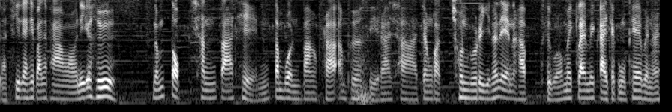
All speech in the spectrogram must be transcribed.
และที่แรกที่ป้าจะพามาวันนี้ก็คือ น้ำตกชันตาเถนตำบลบางพระอำเภอศรีราชา จังหวัดชนบุรีนั่นเองนะครับ ถือว่าไม่ใกล้ไม่ไกลจากกรุงเทพเลยนะ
